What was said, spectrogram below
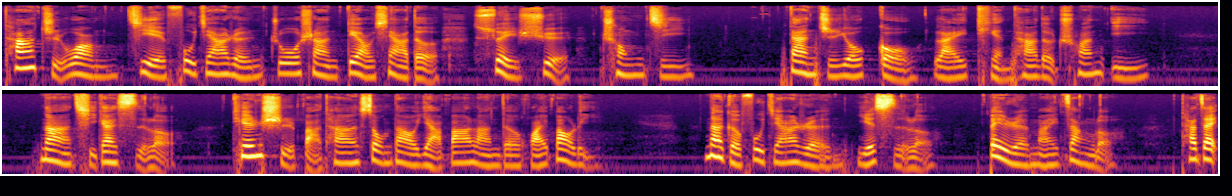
他指望借富家人桌上掉下的碎屑充饥，但只有狗来舔他的疮痍。那乞丐死了，天使把他送到亚巴郎的怀抱里。那个富家人也死了，被人埋葬了。他在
